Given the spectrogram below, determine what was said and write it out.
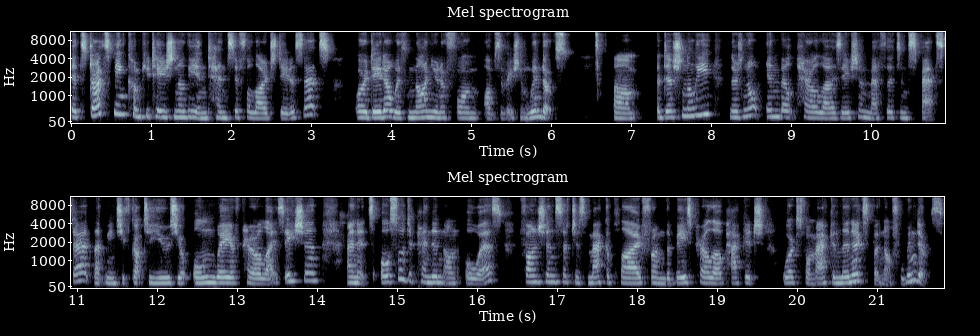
it starts being computationally intensive for large data sets or data with non-uniform observation windows. Um, additionally, there's no inbuilt parallelization methods in SpatStat. That means you've got to use your own way of parallelization. And it's also dependent on OS. Functions such as mclapply from the base parallel package works for Mac and Linux, but not for Windows.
